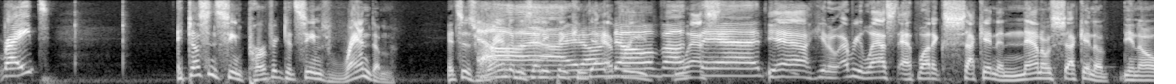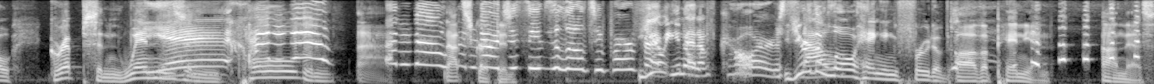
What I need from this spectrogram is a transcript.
right? It doesn't seem perfect. It seems random. It's as random as anything I can don't do. Every know about last, that. Yeah, you know, every last athletic second and nanosecond of you know grips and winds Yeah, and cold and. ah, I don't know. Not I don't know. It scripted. just seems a little too perfect. You- you know, and of course, You're the low hanging fruit of, of opinion on this.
